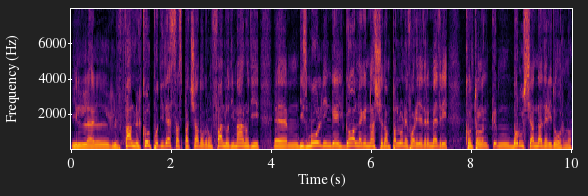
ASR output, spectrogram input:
il, il fallo, il colpo di testa spacciato per un fallo di mano di, ehm, di Smalling il gol che nasce da un pallone fuori dai tre metri contro mm, Borussia andata e ritorno.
